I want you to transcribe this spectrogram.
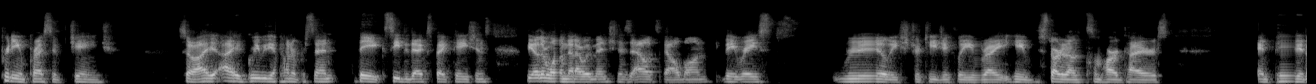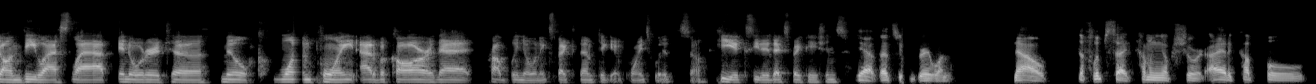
pretty impressive change. So I, I agree with you 100%. They exceeded expectations. The other one that I would mention is Alex Albon. They raced really strategically, right? He started on some hard tires and pitted on the last lap in order to milk one point out of a car that probably no one expected them to get points with. So he exceeded expectations. Yeah, that's a great one. Now, the flip side coming up short, I had a couple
